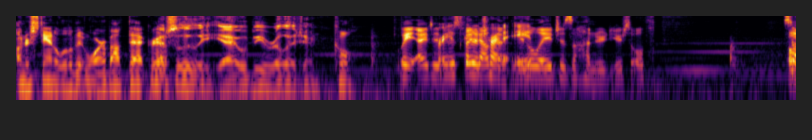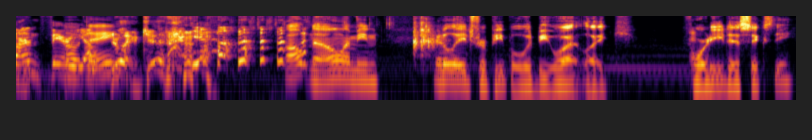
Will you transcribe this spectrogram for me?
understand a little bit more about that, Griff. Absolutely, yeah, it would be a religion. Cool. wait i did Freya's just find gonna out try that to aid? middle age is 100 years old oh, so Oh, i'm very Oh, young dang. You're like a kid. Oh no, I mean, middle age for people would be what, like forty to sixty?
